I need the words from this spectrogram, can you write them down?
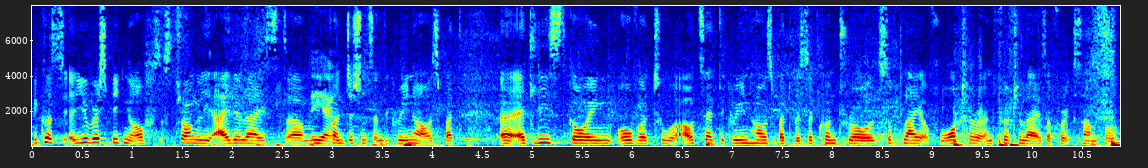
because you were speaking of strongly idealized um, Yeah. conditions in the greenhouse, but uh, at least going over to outside the greenhouse, but with a controlled supply of water and fertilizer, for example,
